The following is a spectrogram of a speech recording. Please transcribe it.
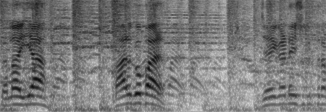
चला या. बाळगोपाळ. जय गणेश मित्र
